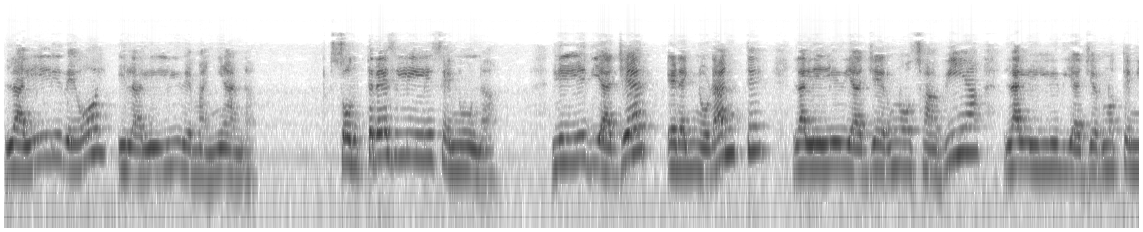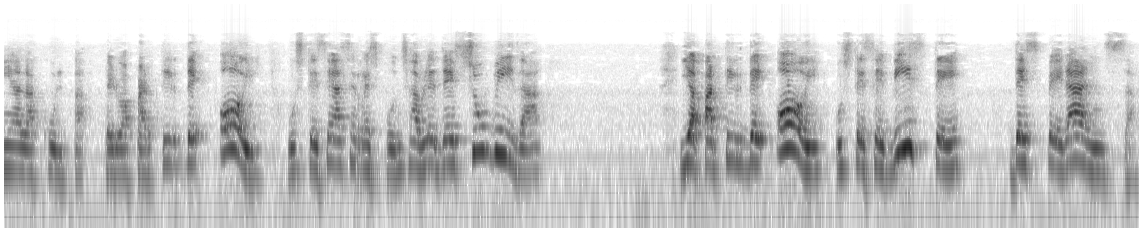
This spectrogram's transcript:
la Lili de hoy y la Lili de mañana. Son tres Lilis en una. Lili de ayer era ignorante, la Lili de ayer no sabía, la Lili de ayer no tenía la culpa. Pero a partir de hoy, usted se hace responsable de su vida, y a partir de hoy, usted se viste de esperanza.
